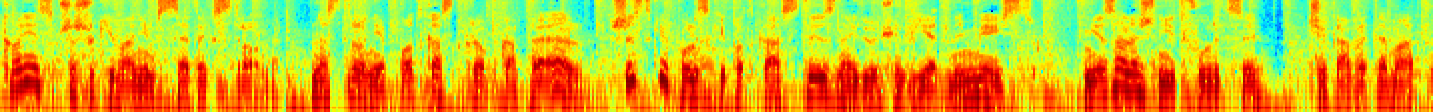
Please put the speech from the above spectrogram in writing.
Koniec z przeszukiwaniem setek stron. Na stronie podcast.pl wszystkie polskie podcasty znajdują się w jednym miejscu. Niezależni twórcy, ciekawe tematy,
